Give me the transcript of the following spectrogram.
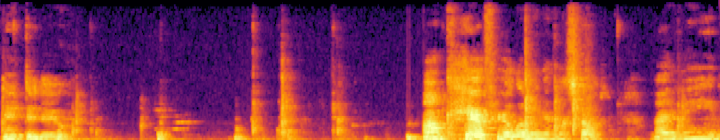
Do do do. I don't care if you're living in this house. I need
